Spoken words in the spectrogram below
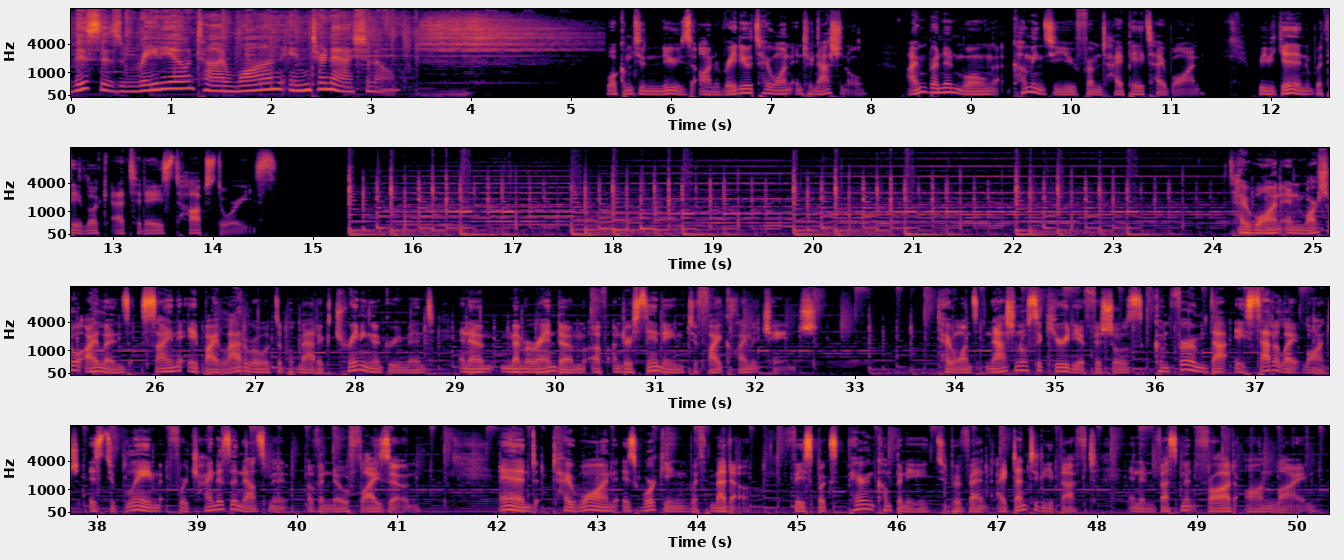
This is Radio Taiwan International. Welcome to the news on Radio Taiwan International. I'm Brendan Wong, coming to you from Taipei, Taiwan. We begin with a look at today's top stories. Taiwan and Marshall Islands sign a bilateral diplomatic training agreement and a memorandum of understanding to fight climate change. Taiwan's national security officials confirmed that a satellite launch is to blame for China's announcement of a no fly zone. And Taiwan is working with Meta, Facebook's parent company, to prevent identity theft and investment fraud online.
